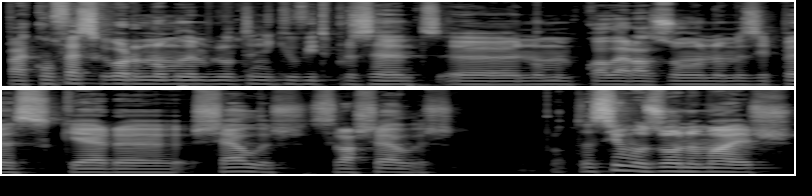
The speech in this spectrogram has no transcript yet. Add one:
Pá, confesso que agora não me lembro, não tenho aqui o vídeo presente, uh, não me lembro qual era a zona, mas eu penso que era Chelas, será Chelas? Pronto, assim uma zona mais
